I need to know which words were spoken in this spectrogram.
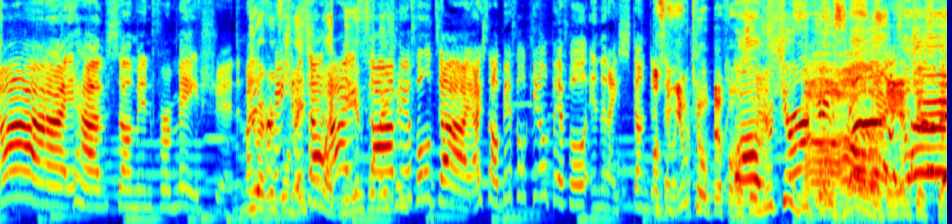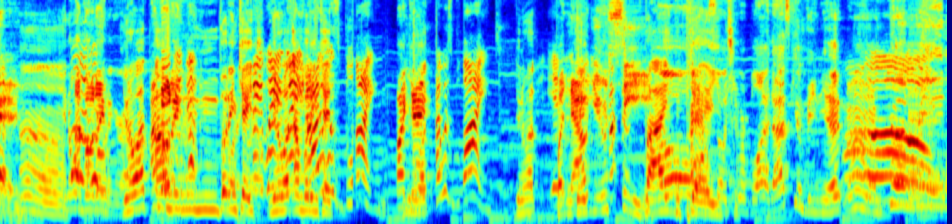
I have some information. And my You have information, is inflammation? that Like I knee saw Biffle die. I saw Biffle kill Biffle, and then I stunned him. Oh, so you killed Biffle. Oh, so Oh, you sure killed is. Biffle. Oh, Oh, interesting. Oh. You know what? I'm voting. You know what? I'm I'm, voting. voting Kate. Wait, wait, you know what? I'm voting I Kate. was blind. Bye, You know Kate. I was blind. You know what? But now it- you see. Bye, Oh, Kate. so you were blind. That's convenient. Oh. Hmm,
